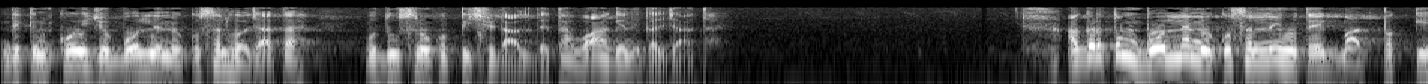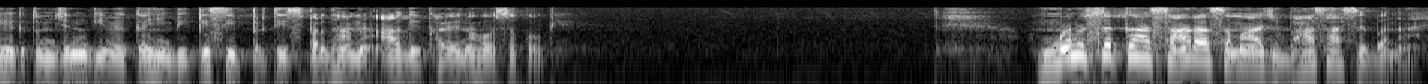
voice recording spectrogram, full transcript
लेकिन कोई जो बोलने में कुशल हो जाता है वो दूसरों को पीछे डाल देता है वो आगे निकल जाता है। अगर तुम बोलने में कुशल नहीं होते एक बात पक्की है कि तुम ज़िंदगी में कहीं भी किसी प्रतिस्पर्धा में आगे खड़े ना हो सकोगे। मनुष्य का सारा समाज भाषा से बना है।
